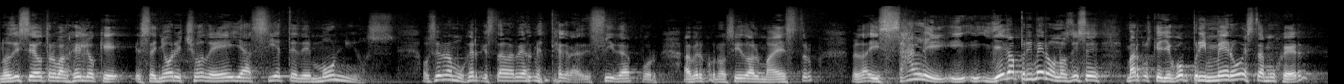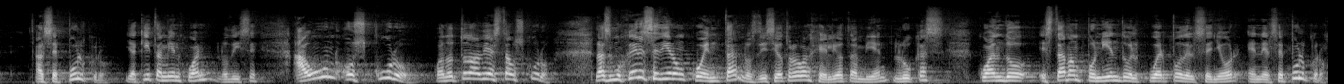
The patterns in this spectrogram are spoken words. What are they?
Nos dice otro evangelio que el Señor echó de ella siete demonios. O sea, una mujer que estaba realmente agradecida por haber conocido al maestro, ¿verdad? Y sale y, llega primero, nos dice Marcos que llegó primero esta mujer al sepulcro. Y aquí también Juan lo dice, aún oscuro, cuando todavía está oscuro. Las mujeres se dieron cuenta, nos dice otro evangelio también, Lucas, cuando estaban poniendo el cuerpo del Señor en el sepulcro.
